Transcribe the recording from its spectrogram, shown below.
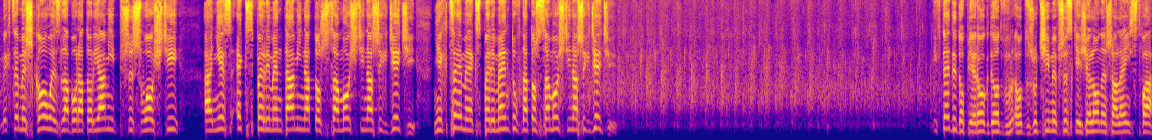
My chcemy szkołę z laboratoriami przyszłości, a nie z eksperymentami na tożsamości naszych dzieci. Nie chcemy eksperymentów na tożsamości naszych dzieci. I wtedy dopiero, gdy odrzucimy wszystkie zielone szaleństwa,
